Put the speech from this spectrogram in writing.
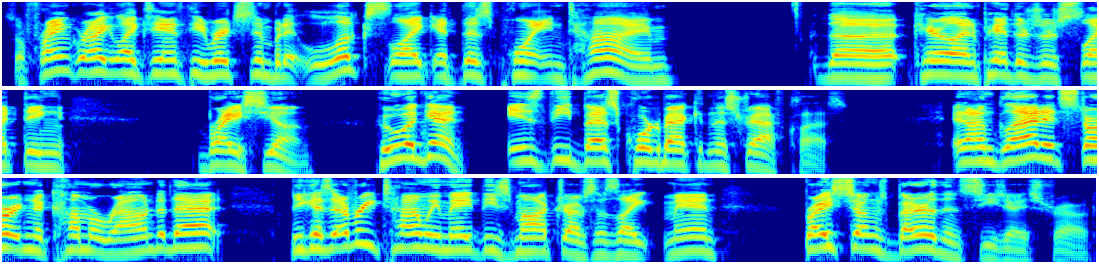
So Frank Reich likes Anthony Richardson, but it looks like at this point in time, the Carolina Panthers are selecting Bryce Young, who again is the best quarterback in this draft class. And I'm glad it's starting to come around to that because every time we made these mock drafts, I was like, man, Bryce Young's better than CJ Stroud.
